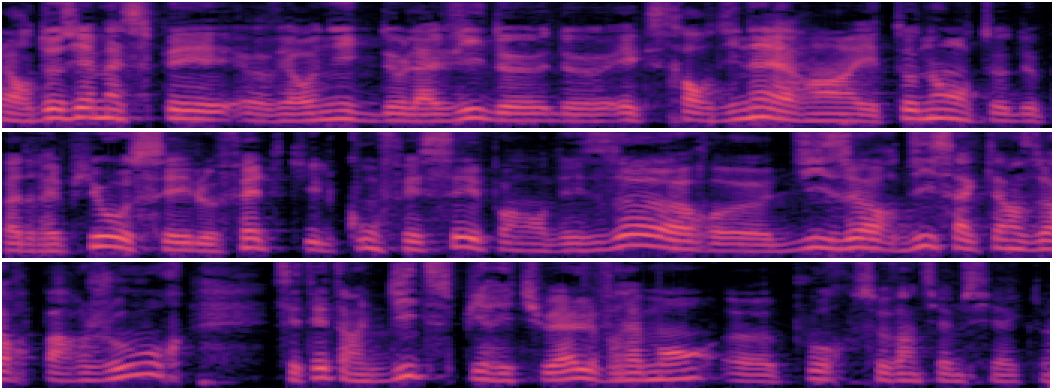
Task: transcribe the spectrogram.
Alors, deuxième aspect, euh, Véronique, de la vie de, extraordinaire, hein, étonnante de Padre Pio, c'est le fait qu'il confessait pendant des heures, 10 euh, heures, 10 à 15 heures par jour, c'était un guide spirituel vraiment euh, pour ce XXe siècle.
